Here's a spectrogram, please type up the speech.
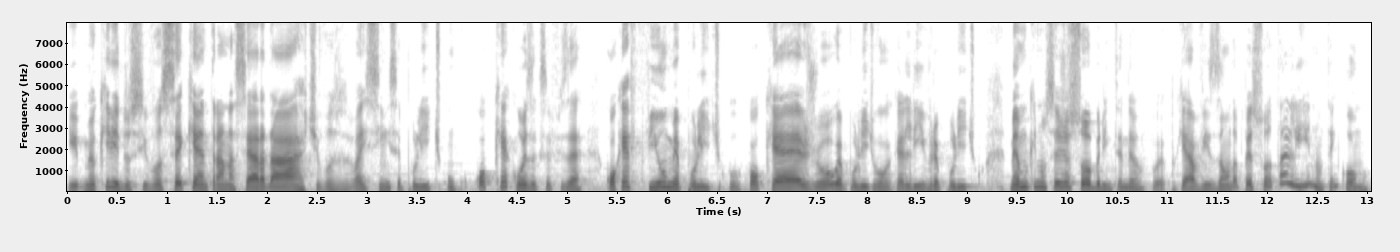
E, meu querido, se você quer entrar na seara da arte, você vai sim ser político. Qualquer coisa que você fizer. Qualquer filme é político. Qualquer jogo é político. Qualquer livro é político. Mesmo que não seja sobre, entendeu? Porque a visão da pessoa tá ali, não tem como.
